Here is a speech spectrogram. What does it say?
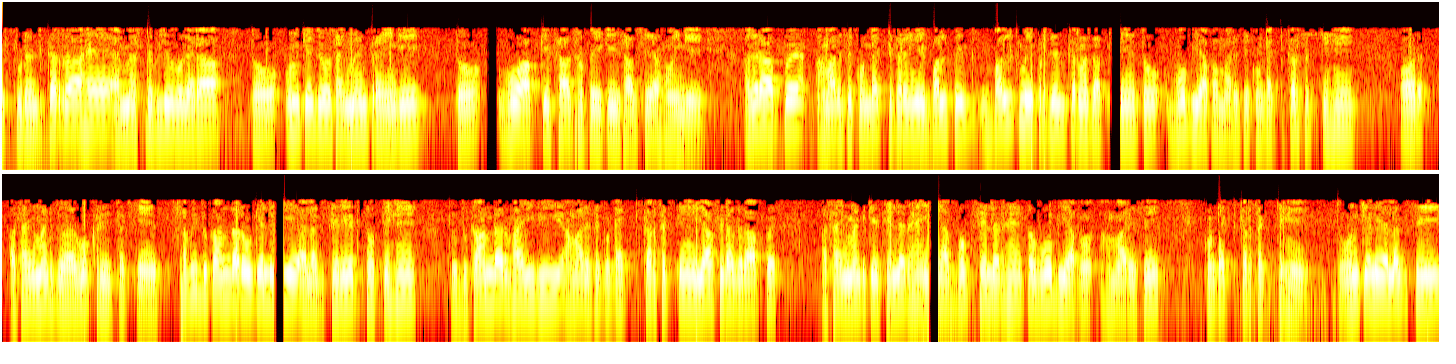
स्टूडेंट कर रहा है एमएसडब्ल्यू वगैरह तो उनके जो असाइनमेंट रहेंगे तो वो आपके सात रुपए के हिसाब से होंगे। अगर आप हमारे से कांटेक्ट करेंगे बल्क बल्क में परचेज करना चाहते हैं तो वो भी आप हमारे से कांटेक्ट कर सकते हैं और असाइनमेंट जो है वो खरीद सकते हैं। सभी दुकानदारों के लिए अलग से रेट्स होते हैं तो दुकानदार भाई भी हमारे से कॉन्टेक्ट कर सकते हैं, या फिर अगर आप असाइनमेंट के सेलर हैं या बुक सेलर हैं तो वो भी आप हमारे से कॉन्टेक्ट कर सकते हैं। तो उनके लिए अलग से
